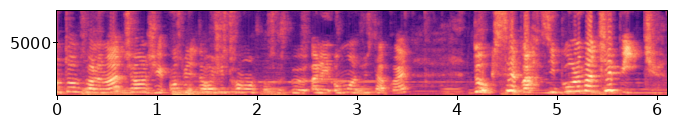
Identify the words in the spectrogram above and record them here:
le temps de faire le match, hein. j'ai 11 minutes d'enregistrement, je pense que je peux aller au moins juste après. Donc c'est parti pour le match épique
